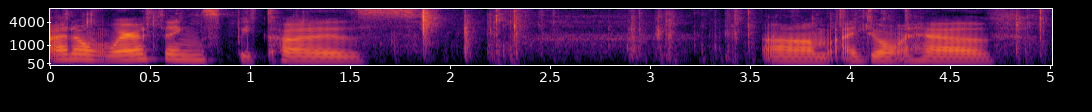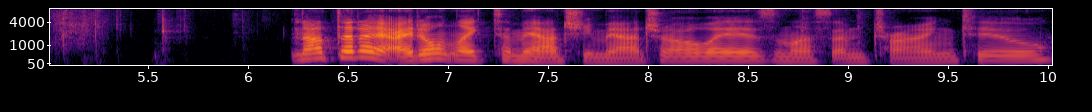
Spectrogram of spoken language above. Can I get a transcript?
I don't wear things because um I don't have not that I I don't like to matchy match always unless I'm trying to.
